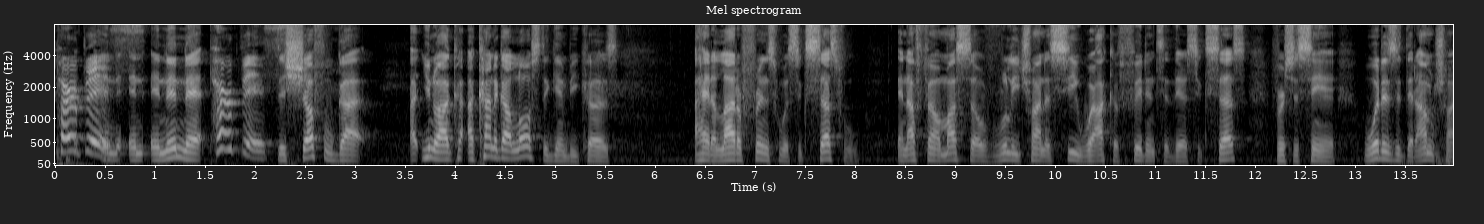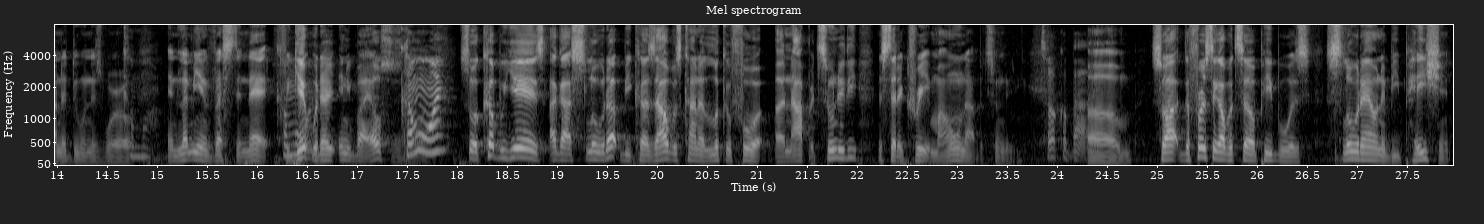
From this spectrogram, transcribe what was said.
Purpose. and, and and in that, purpose. the shuffle got, I- you know, I, I kind of got lost again because I had a lot of friends who were successful, and I found myself really trying to see where I could fit into their success versus saying, what is it that I'm trying to do in this world, Come on. and let me invest in that. Come Forget on. what anybody else is Come doing. on. So a couple years, I got slowed up because I was kind of looking for an opportunity instead of creating my own opportunity. Talk about it. Um, so I, the first thing I would tell people is slow down and be patient.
